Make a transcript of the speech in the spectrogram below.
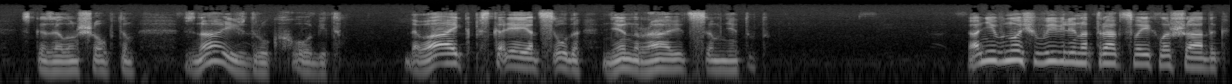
— сказал он шепотом, — знаешь, друг хоббит, давай-ка поскорее отсюда, не нравится мне тут. Они вновь вывели на тракт своих лошадок,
